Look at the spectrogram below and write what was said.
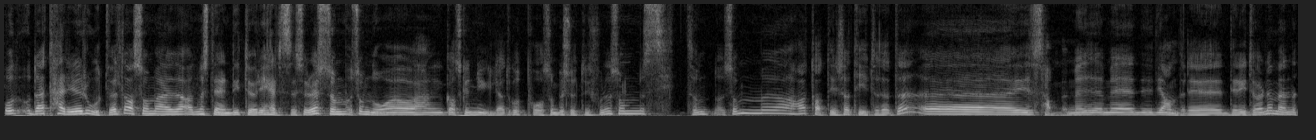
og, og det er Terje Rotvelt, da, som er administrerende direktør i Helse Sør-Øst, som, som, nå ganske nylig har gått på som Beslutningsforum, som, som, som har tatt initiativ til dette sammen med, med de andre direktørene. Men,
